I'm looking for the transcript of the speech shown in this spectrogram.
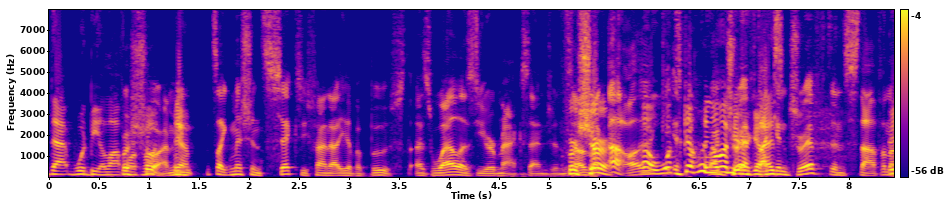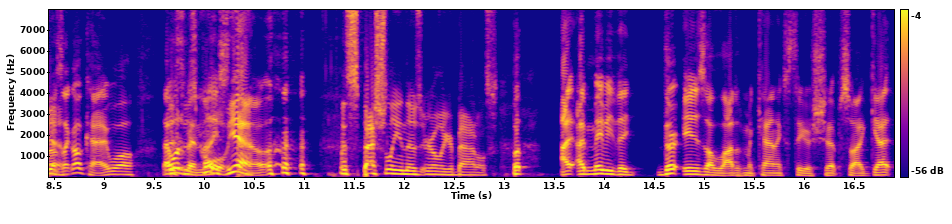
that would be a lot For more sure. fun. I mean, Yeah. it's like mission six. You find out you have a boost as well as your max engines. For I sure. Like, Oh, oh, what's going on here, drift, I can drift and stuff. And I was like, okay, well, that would have been nice cool. to Yeah. know. especially in those earlier battles. but I, I maybe they there is a lot of mechanics to your ship, so I get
